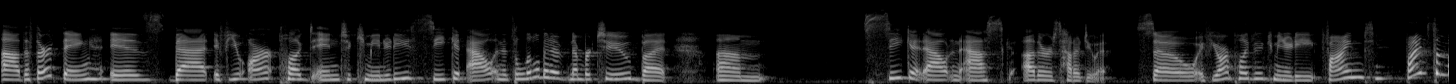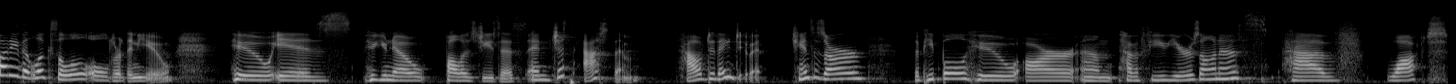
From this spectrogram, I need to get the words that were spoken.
Uh, the third thing is that if you aren't plugged into community, seek it out. And it's a little bit of number two, but um, seek it out and ask others how to do it. So if you aren't plugged into community, find find somebody that looks a little older than you who is who you know follows Jesus and just ask them how do they do it. Chances are the people who are um, have a few years on us have walked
